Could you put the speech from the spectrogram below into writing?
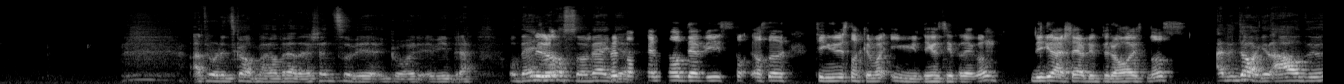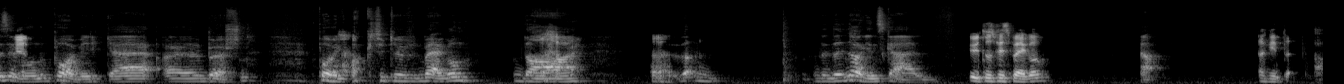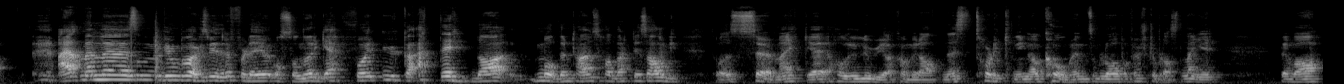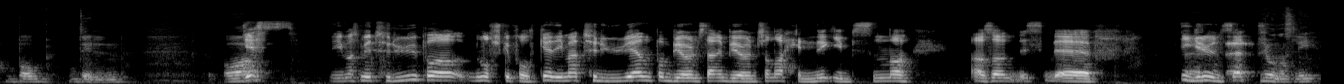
Jeg tror den skaden her allerede er skjedd, så vi går videre. Og det gjør også VG. men da det vi, altså, tingene vi snakker om, har ingenting å si for Egon. De greier seg jævlig bra uten oss. Den dagen jeg og du, Simon, påvirker uh, børsen, påvirker aksjekursen på Egon, da, da Den den dagen skal jeg Ute og spise på Egon. Ja. Det er fint, det. Nei, men øh, sånn, vi må bevege oss videre, for det gjør også Norge. For uka etter, da Modern Times hadde vært i salg, så var det søren meg ikke Halleluja-kameratenes tolkning av Cohen som lå på førsteplassen lenger. Det var Bob Dylan. Og Yes! De gir meg så mye tru på det norske folket. De gir meg tru igjen på Bjørnstein Bjørnson og Henrik Ibsen og altså eh, Sigrid Undset. eh, Jonas Lie.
